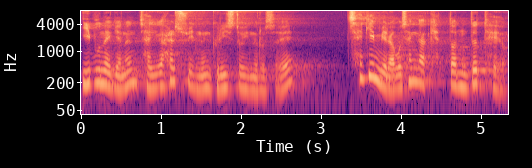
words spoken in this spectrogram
이분에게는 자기가 할 수 있는 그리스도인으로서의 책임이라고 생각했던 듯 해요.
